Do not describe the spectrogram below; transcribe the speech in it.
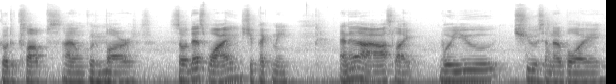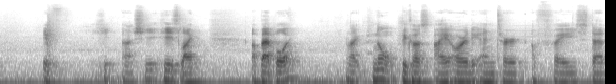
go to clubs. I don't go to Mhm. bars. So that's why she picked me. And then I asked like will you choose another boy if he uh, she he's like a bad boy? Like no because I already entered a phase that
